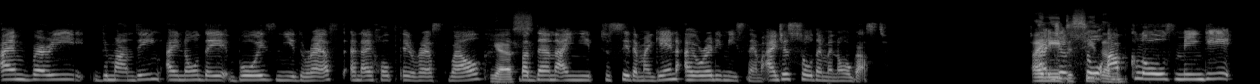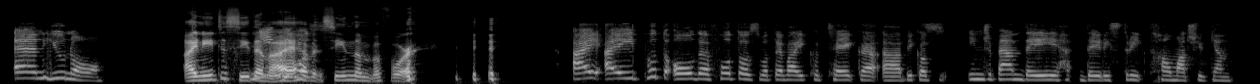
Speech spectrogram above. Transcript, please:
i'm very demanding i know the boys need rest and i hope they rest well Yes. but then I need to see them again. I already missed them. I just saw them in August. I need just to see saw them. up close Mingi, and you know, I need to see them. Me, I he haven't seen them before. I I put all the photos whatever I could take uh, uh, because in Japan they they restrict how much you can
